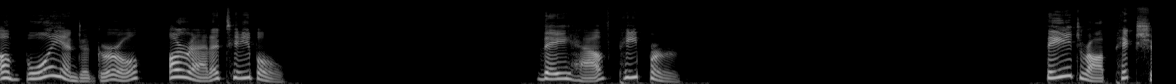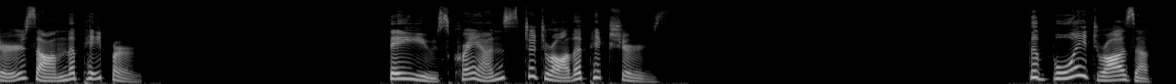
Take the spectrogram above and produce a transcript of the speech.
A boy and a girl are at a table. They have paper. They draw pictures on the paper. They use crayons to draw the pictures. The boy draws a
